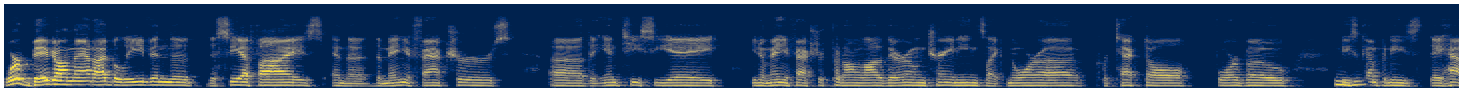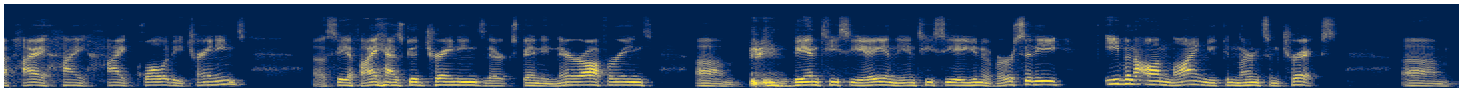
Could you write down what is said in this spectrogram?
we're big on that i believe in the the cfis and the the manufacturers uh, the ntca you know, manufacturers put on a lot of their own trainings like Nora, Protect-All, Forbo. Mm-hmm. These companies, they have high, high, high quality trainings. Uh, CFI has good trainings. They're expanding their offerings. Um, the NTCA and the NTCA University, even online, you can learn some tricks. Um,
